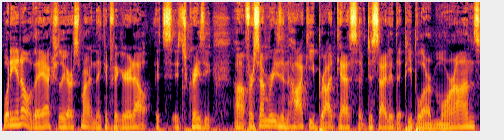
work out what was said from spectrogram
what do you know? They actually are smart and they can figure it out. It's it's crazy. Uh, for some reason hockey broadcasts have decided that people are morons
